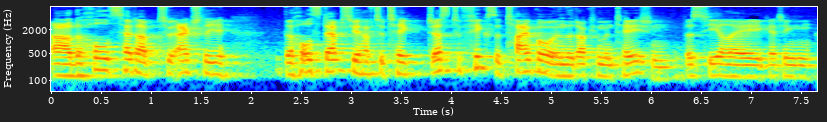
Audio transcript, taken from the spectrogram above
uh, the whole setup to actually, the whole steps you have to take just to fix a typo in the documentation, the CLA, getting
